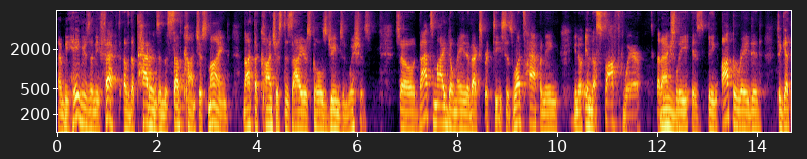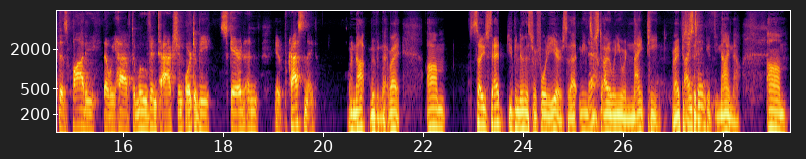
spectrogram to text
And behavior is an effect of the patterns in the subconscious mind, not the conscious desires, goals, dreams, and wishes. So that's my domain of expertise is what's happening, you know, in the software that mm. actually is being operated to get this body that we have to move into action or to be scared and you know procrastinate. We're not moving that right. Um, so you said you've been doing this for 40 years. So that means yeah. you started when you were 19, right? But 19. you said 59 now. Um,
